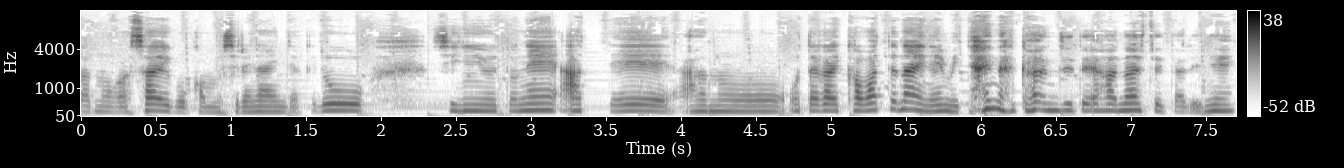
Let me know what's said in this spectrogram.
たのが最後かもしれないんだけど親友とね会ってあのお互い変わってないねみたいな感じで話してたりね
